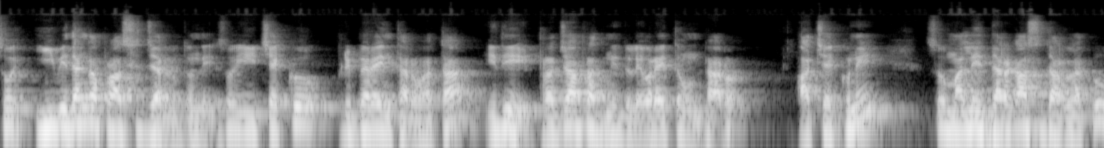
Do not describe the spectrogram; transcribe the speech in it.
సో ఈ విధంగా ప్రాసెస్ జరుగుతుంది. సో ఈ చెక్ ప్రిపేర్ అయిన తర్వాత ఇది ప్రజాప్రతినిధులు ఎవరైతే ఉంటారో ఆ చెక్కుని సో మళ్ళీ దరఖాస్తుదారులకు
